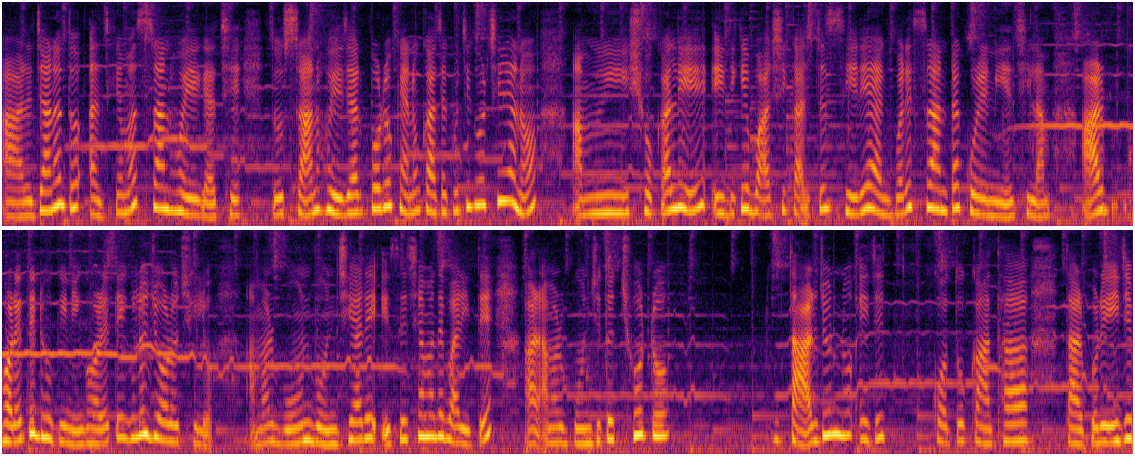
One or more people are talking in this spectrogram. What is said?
আর জানো তো, আজকে আমার স্নান হয়ে গেছে। তো স্নান হয়ে যাওয়ার পরেও কেন কাচাকুচি করছি জানো? আমি সকালে এইদিকে বাসি কাজটা সেরে একবারে স্নানটা করে নিয়েছিলাম। আর ঘরেতে ঢুকিনি, ঘরেতে এগুলো জড়ো ছিল। আমার বোন বঞ্চিয়ারে এসেছে আমাদের বাড়িতে। আর আমার বঞ্চি তো ছোট। তার জন্য এই যে কত কাঁথা, তারপরে এই যে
